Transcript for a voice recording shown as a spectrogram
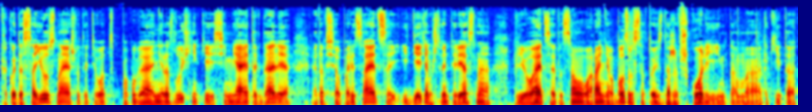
какой союз, знаешь, вот эти вот попугаи-неразлучники, семья и так далее, это все порицается, и детям, что интересно, прививается это с самого раннего возраста, то есть даже в школе им там э, какие-то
